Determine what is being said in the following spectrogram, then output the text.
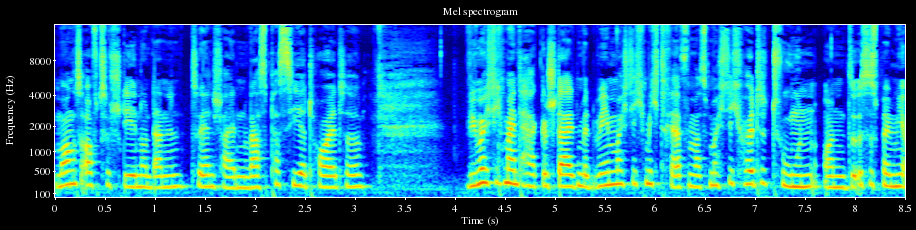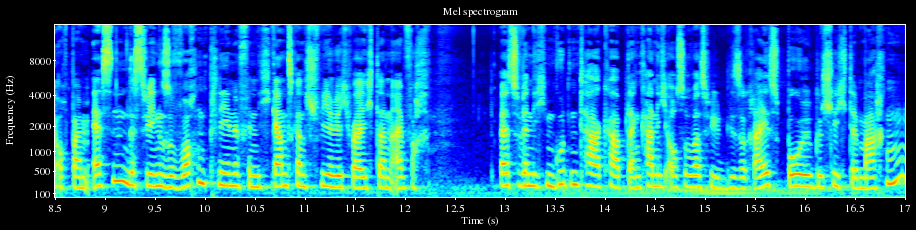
morgens aufzustehen und dann zu entscheiden, was passiert heute. Wie möchte ich meinen Tag gestalten? Mit wem möchte ich mich treffen? Was möchte ich heute tun? Und so ist es bei mir auch beim Essen. Deswegen so Wochenpläne finde ich ganz, ganz schwierig, weil ich dann einfach, weißt du, wenn ich einen guten Tag habe, dann kann ich auch sowas wie diese Reisbowl-Geschichte machen.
